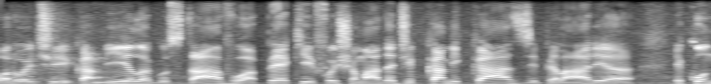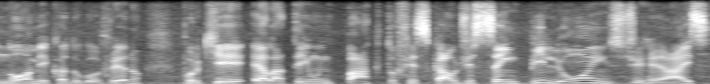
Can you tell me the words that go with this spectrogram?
Boa noite, Camila, Gustavo. A PEC foi chamada de kamikaze pela área econômica do governo, porque ela tem um impacto fiscal de 100 bilhões de reais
